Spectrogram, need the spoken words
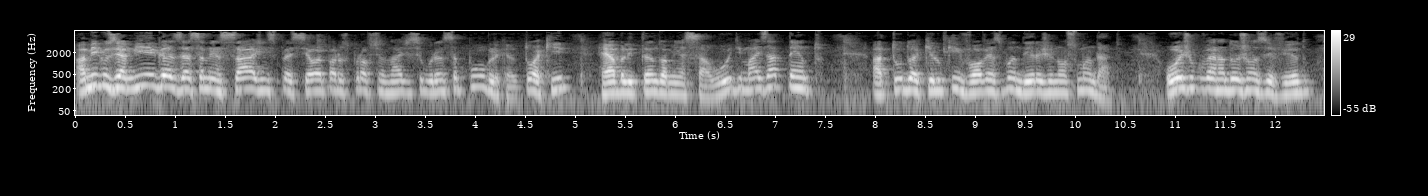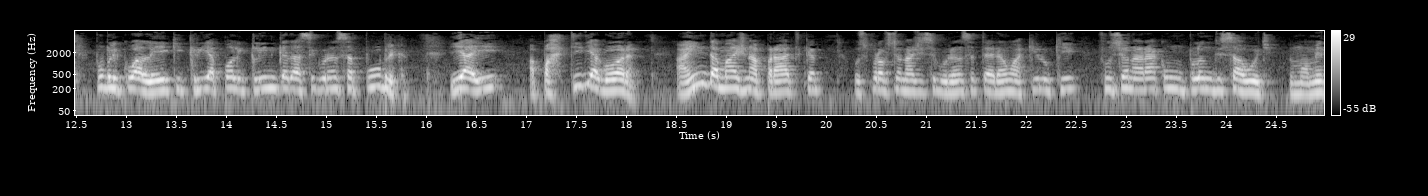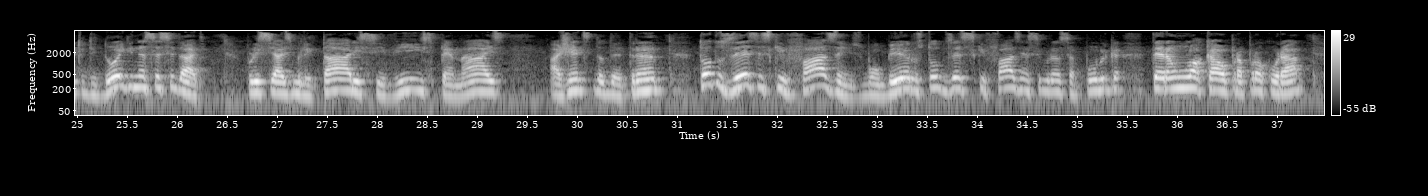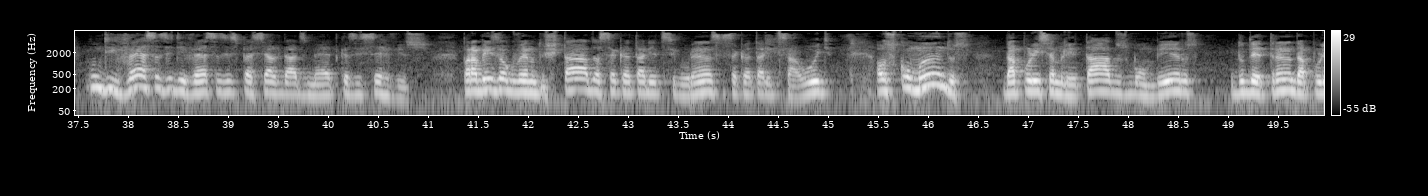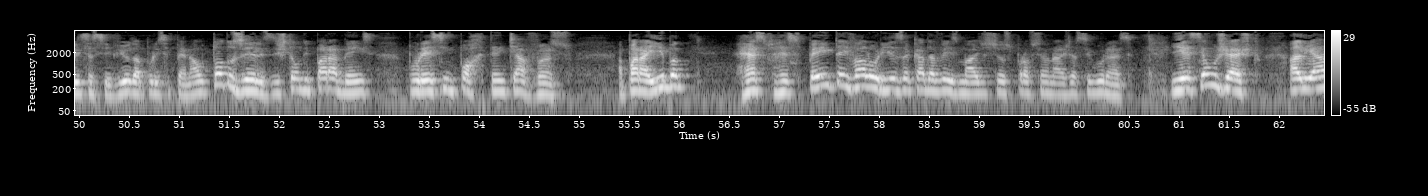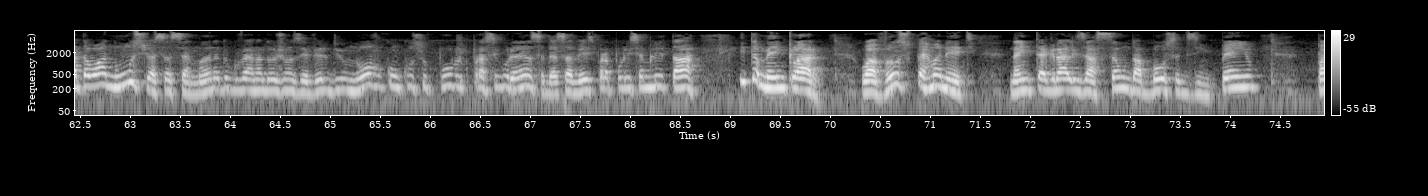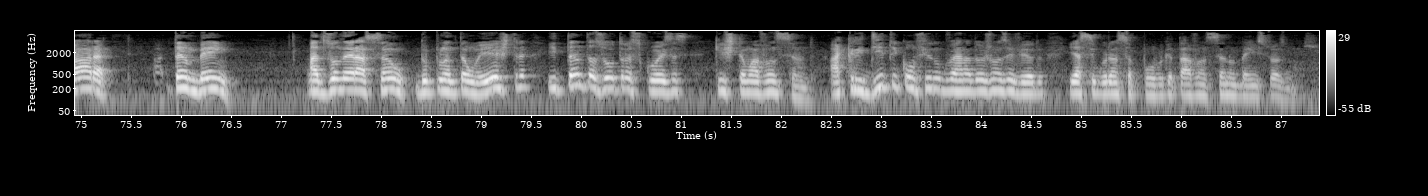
Amigos e amigas, essa mensagem especial é para os profissionais de segurança pública. Eu estou aqui reabilitando a minha saúde, mas atento a tudo aquilo que envolve as bandeiras de nosso mandato. Hoje, o governador João Azevedo publicou a lei que cria a Policlínica da Segurança Pública. E aí, a partir de agora, ainda mais na prática, os profissionais de segurança terão aquilo que funcionará como um plano de saúde no momento de dor e de necessidade. Policiais militares, civis, penais agentes do Detran, todos esses que fazem, os bombeiros, todos esses que fazem a segurança pública, terão um local para procurar com diversas e diversas especialidades médicas e serviços. Parabéns ao governo do estado, à Secretaria de Segurança, à Secretaria de Saúde, aos comandos da Polícia Militar, dos bombeiros, do Detran, da Polícia Civil, da Polícia Penal, todos eles estão de parabéns por esse importante avanço. A Paraíba respeita e valoriza cada vez mais os seus profissionais da segurança. E esse é um gesto aliado ao anúncio essa semana do governador João Azevedo de um novo concurso público para a segurança, dessa vez para a Polícia Militar. E também, claro, o avanço permanente na integralização da Bolsa de Desempenho para também a desoneração do plantão extra e tantas outras coisas que estão avançando. Acredito e confio no governador João Azevedo e a segurança pública está avançando bem em suas mãos.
